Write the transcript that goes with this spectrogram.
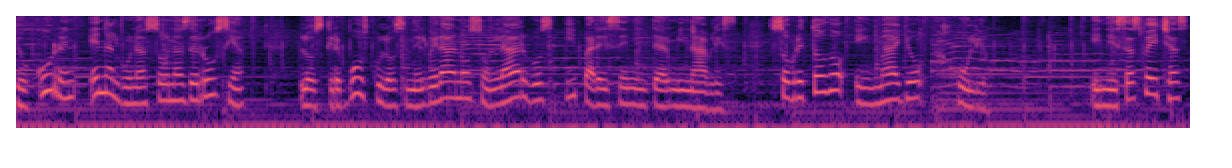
que ocurren en algunas zonas de Rusia. Los crepúsculos en el verano son largos y parecen interminables, sobre todo en mayo a julio. En esas fechas,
